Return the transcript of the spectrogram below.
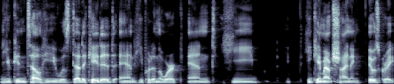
You can tell he was dedicated, and he put in the work, and he he came out shining. It was great.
